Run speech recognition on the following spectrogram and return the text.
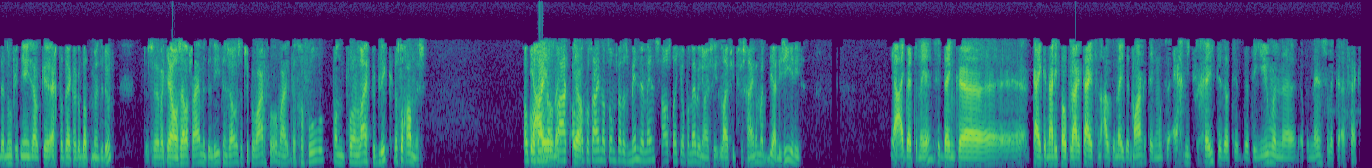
dan hoef je het niet eens ook echt daadwerkelijk op dat moment te doen. Dus uh, wat jij al zelf zei met de lead en zo, is dat super waardevol. Maar dat gevoel van voor een live publiek, dat is toch anders. Ook al, ja, zijn dat vaak, ja. ook, al zijn dat soms wel eens minder mensen als dat je op een webinar live ziet verschijnen. Maar ja, die zie je niet. Ja, ik ben het ermee eens. Ik denk, uh, kijkend naar die populariteit van automated marketing, moeten we echt niet vergeten dat de, dat de human, uh, dat het menselijke effect,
